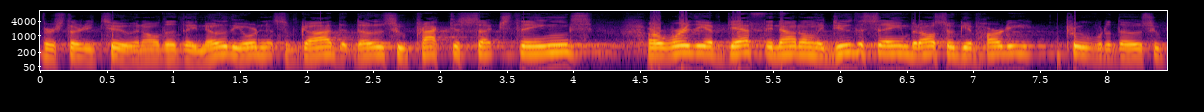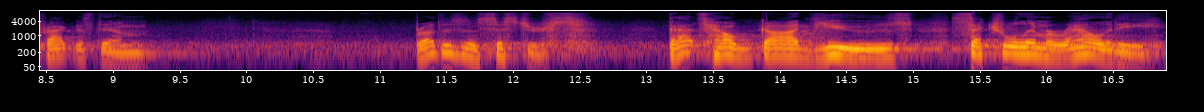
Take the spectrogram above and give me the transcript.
Verse 32 And although they know the ordinance of God, that those who practice such things are worthy of death, they not only do the same, but also give hearty approval to those who practice them. Brothers and sisters, that's how God views sexual immorality.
